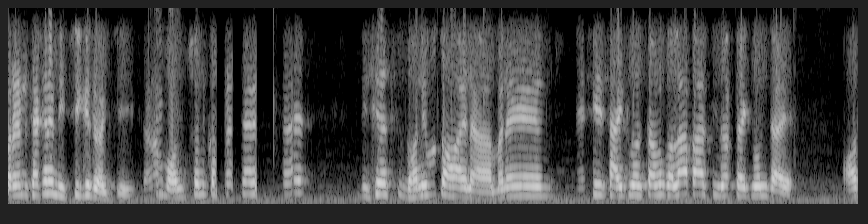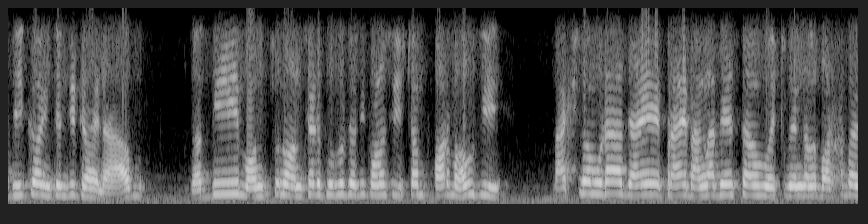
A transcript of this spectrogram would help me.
करेन्ट सागर मिसिकी रही मनसून करेन्ट বিশেষ ঘনীভূত হয় না মানে বেশি সাইক্লোন টাউন গলা বা সিভিয়ার সাইক্লোন যায় অধিক ইন্টেনসিটি হয় না ଆଉ ଯଦି ମନସୁନ ଅନସେଟ୍ ପୂର୍ବରୁ ଯଦି କୌଣସି ସିଷ୍ଟମ ଫର୍ମ ହଉଛି ମ୍ୟାକ୍ସିମମ୍ ଗୁଡା ଯାଏ ପ୍ରାୟ ବାଂଲାଦେଶ ଆଉ ୱେଷ୍ଟବେଙ୍ଗଲ ବର୍ଷା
